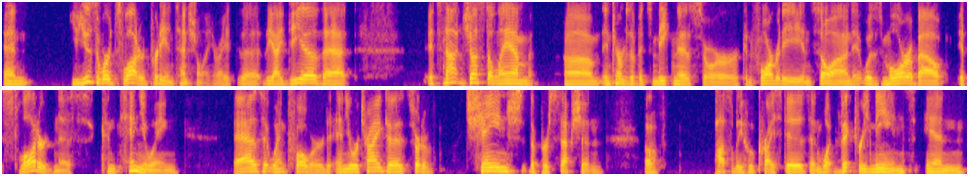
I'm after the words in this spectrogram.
and you use the word slaughtered pretty intentionally, right? The the idea that it's not just a lamb um, in terms of its meekness or conformity and so on. It was more about its slaughteredness continuing as it went forward, and you were trying to sort of change the perception of possibly who Christ is and what victory means in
